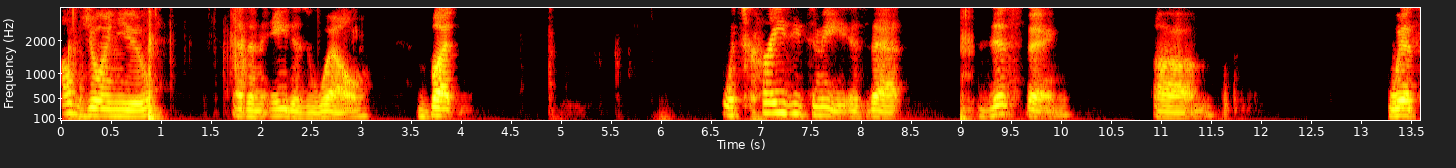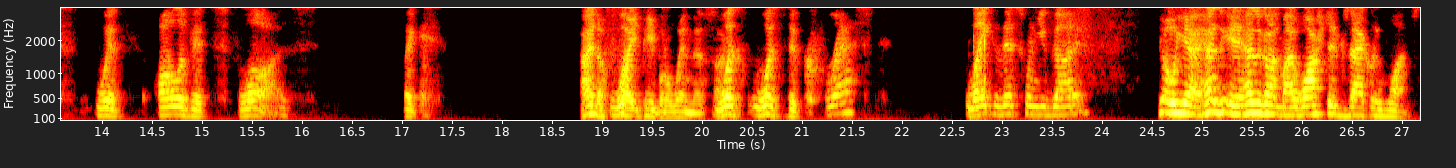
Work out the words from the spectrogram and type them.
I'll join you at an eight as well. But what's crazy to me is that this thing, um, with with all of its flaws, like I had to What- fight people to win this. was was the crest like this when you got it? Oh yeah, it hasn't. It hasn't gotten. I washed it exactly once.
